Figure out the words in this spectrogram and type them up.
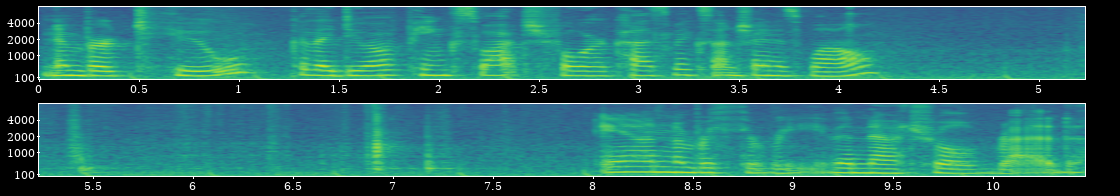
number two, because I do have a pink swatch for Cosmic Sunshine as well. And number three, the Natural Red.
